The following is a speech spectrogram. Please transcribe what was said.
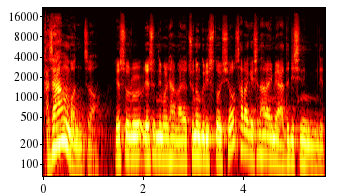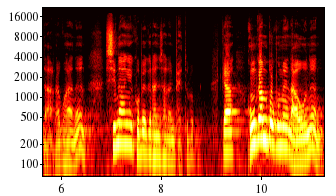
가장 먼저 예수를 예수님을 향하여 주는 그리스도시요 살아계신 하나님의 아들이십니다라고 하는 신앙의 고백을 한 사람이 베드로입니다. 그러니까 공간 복음에 나오는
